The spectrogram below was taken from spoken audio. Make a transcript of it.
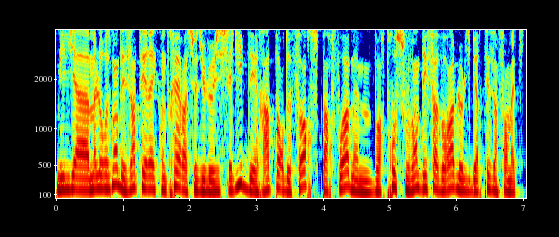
mais il y a malheureusement des intérêts contraires à ceux du logiciel libre, des rapports de force, parfois même, voire trop souvent, défavorables aux libertés informatiques.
